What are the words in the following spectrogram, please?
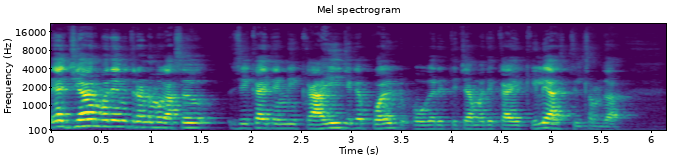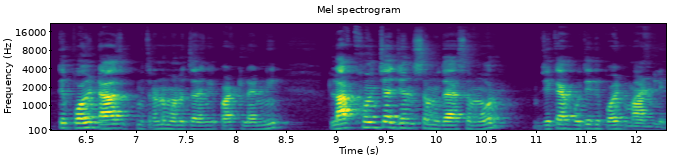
त्या जी आरमध्ये मित्रांनो मग असं जे काय त्यांनी काही जे काय पॉईंट वगैरे त्याच्यामध्ये काय केले असतील समजा ते पॉईंट आज मित्रांनो मनोज जरांगे पाटलांनी लाखोंच्या जनसमुदायासमोर जे काय होते ते पॉईंट मांडले.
